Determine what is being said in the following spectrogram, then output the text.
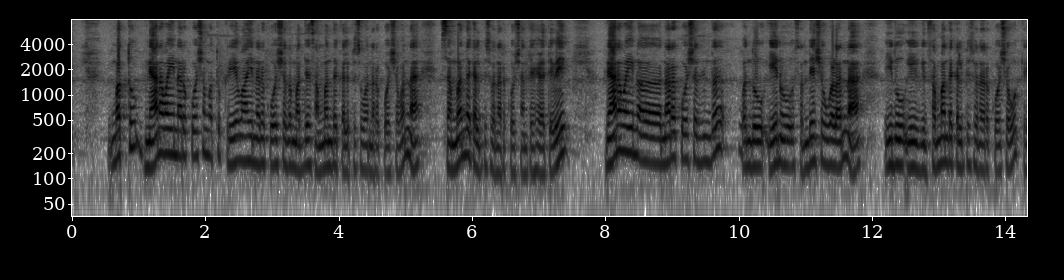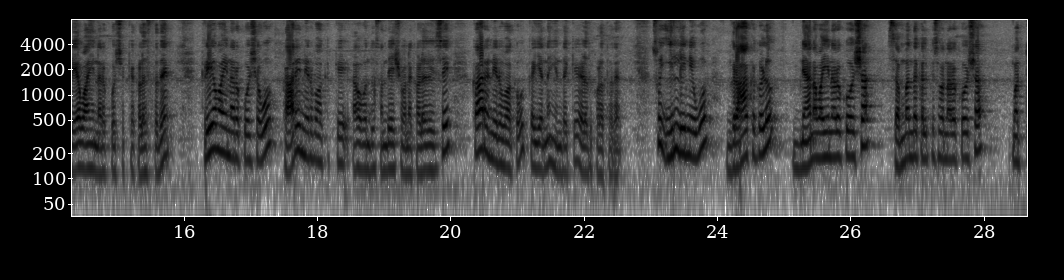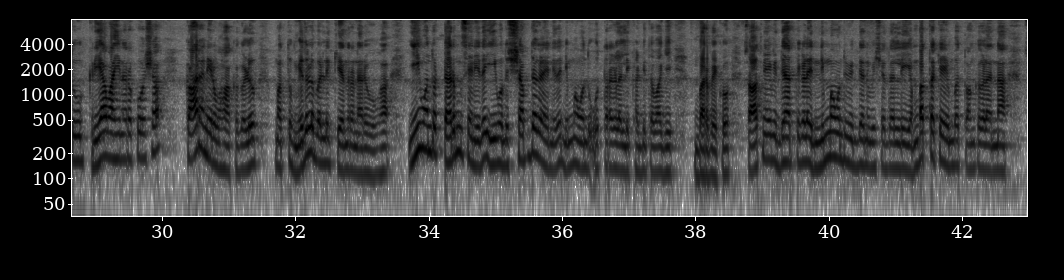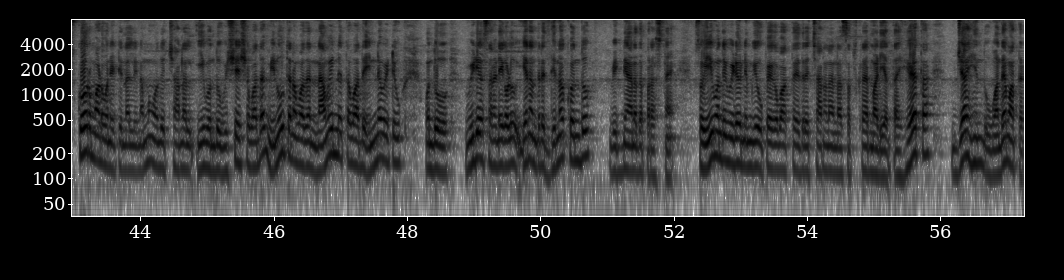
ಮತ್ತು ಜ್ಞಾನವಾಯಿ ನರಕೋಶ ಮತ್ತು ಕ್ರಿಯವಾಯಿ ನರಕೋಶದ ಮಧ್ಯೆ ಸಂಬಂಧ ಕಲ್ಪಿಸುವ ನರಕೋಶವನ್ನು ಸಂಬಂಧ ಕಲ್ಪಿಸುವ ನರಕೋಶ ಅಂತ ಹೇಳ್ತೀವಿ. ಜ್ಞಾನವಾಹಿ ನ- ನರಕೋಶದಿಂದ ಒಂದು ಏನು ಸಂದೇಶಗಳನ್ನು ಇದು ಈ ಸಂಬಂಧ ಕಲ್ಪಿಸುವ ನರಕೋಶವು ಕ್ರಿಯಾವಾಹಿ ನರಕೋಶಕ್ಕೆ ಕಳಿಸ್ತದೆ. ಕ್ರಿಯಾವಾಹಿ ನರಕೋಶವು ಕಾರ್ಯನಿರ್ವಾಹಕಕ್ಕೆ ಆ ಒಂದು ಸಂದೇಶವನ್ನು ಕಳುಹಿಸಿ ಕಾರ್ಯನಿರ್ವಾಹಕವು ಕೈಯನ್ನು ಹಿಂದಕ್ಕೆ ಎಳೆದುಕೊಳ್ಳುತ್ತದೆ ಸೊ ಇಲ್ಲಿ ನೀವು ಗ್ರಾಹಕಗಳು ಜ್ಞಾನವಾಹಿ ನರಕೋಶ, ಸಂಬಂಧ ಕಲ್ಪಿಸುವ ನರಕೋಶ ಮತ್ತು ಕ್ರಿಯಾವಾಹಿ ನರಕೋಶ ಕಾರ್ಯನಿರ್ವಾಹಕಗಳು ಮತ್ತು ಮೆದುಳು ಬಳ್ಳಿ ಕೇಂದ್ರ ನೆರವುಹ ಈ ಒಂದು ಟರ್ಮ್ಸ್ ಏನಿದೆ, ಈ ಒಂದು ಶಬ್ದಗಳೇನಿದೆ, ನಿಮ್ಮ ಒಂದು ಉತ್ತರಗಳಲ್ಲಿ ಖಂಡಿತವಾಗಿ ಬರಬೇಕು. ಸೊ ಆತ್ಮೀಯ ವಿದ್ಯಾರ್ಥಿಗಳೇ, ನಿಮ್ಮ ಒಂದು ವಿಜ್ಞಾನ ವಿಷಯದಲ್ಲಿ ಎಂಬತ್ತಕ್ಕೆ ಎಂಬತ್ತು ಅಂಕಗಳನ್ನು ಸ್ಕೋರ್ ಮಾಡುವ ನಿಟ್ಟಿನಲ್ಲಿ ನಮ್ಮ ಒಂದು ಚಾನಲ್ ಈ ಒಂದು ವಿಶೇಷವಾದ, ವಿನೂತನವಾದ, ನಾವೀನ್ಯತವಾದ ಇನ್ನೋವೇಟಿವ್ ಒಂದು ವಿಡಿಯೋ ಸರಣಿಗಳು ಏನಂದರೆ ದಿನಕ್ಕೊಂದು ವಿಜ್ಞಾನದ ಪ್ರಶ್ನೆ. ಸೊ ಈ ಒಂದು ವಿಡಿಯೋ ನಿಮಗೆ ಉಪಯೋಗವಾಗ್ತಾ ಇದ್ದರೆ ಚಾನಲನ್ನು ಸಬ್ಸ್ಕ್ರೈಬ್ ಮಾಡಿ ಅಂತ ಹೇಳ್ತಾ, ಜೈ ಹಿಂದ್ ಒಂದೇ ಮಾತರ.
